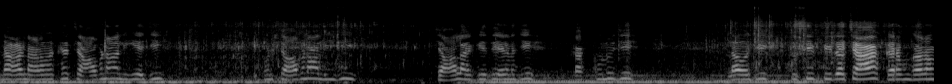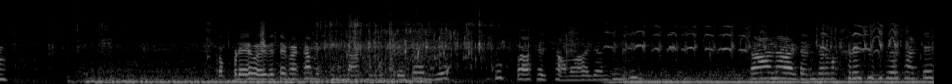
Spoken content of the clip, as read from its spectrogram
ਨਾਲ ਨਾਲ ਮੈਂ ਕਿਹਾ ਚਾਹ ਬਣਾ ਲਈਏ ਜੀ। ਹੁਣ ਚਾਹ ਬਣਾ ਲਈ ਜੀ। ਚਾਹ ਲੱਗੇ ਦੇਣ ਜੀ, ਕਾਕੂ ਨੂੰ ਜੀ। ਲਓ ਜੀ, ਤੁਸੀਂ ਪੀ ਲਓ ਚਾਹ, ਗਰਮ ਗਰਮ। ਕੱਪੜੇ ਹੋਏ ਵੇ ਤੇ ਮੈਂ ਕਿਹਾ ਮਸ਼ੀਨ ਲਾ ਕੇ ਕੱਪੜੇ ਧੋ ਲਈਏ। ਧੁੱਪਾ ਫਿਰ ਛਾਵਾਂ ਆ ਜਾਂਦੀ ਜੀ। ਨਾਲ ਨਾਲ ਡੰਗਰ ਵੱਖਰੇ ਚੁੱਕਦੇ ਸਾਡੇ।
